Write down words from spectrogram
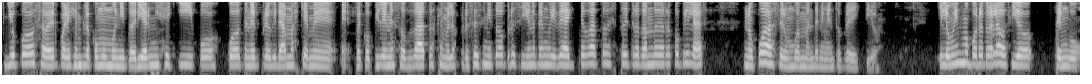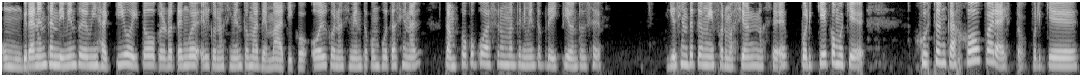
yo puedo saber, por ejemplo, cómo monitorear mis equipos, puedo tener programas que me eh, recopilen esos datos, que me los procesen y todo, pero si yo no tengo idea de qué datos estoy tratando de recopilar, no puedo hacer un buen mantenimiento predictivo. Y lo mismo por otro lado, si yo tengo un gran entendimiento de mis activos y todo, pero no tengo el conocimiento matemático o el conocimiento computacional, tampoco puedo hacer un mantenimiento predictivo. Entonces, yo siento que mi información, no sé, ¿por qué como que justo encajó para esto? Porque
